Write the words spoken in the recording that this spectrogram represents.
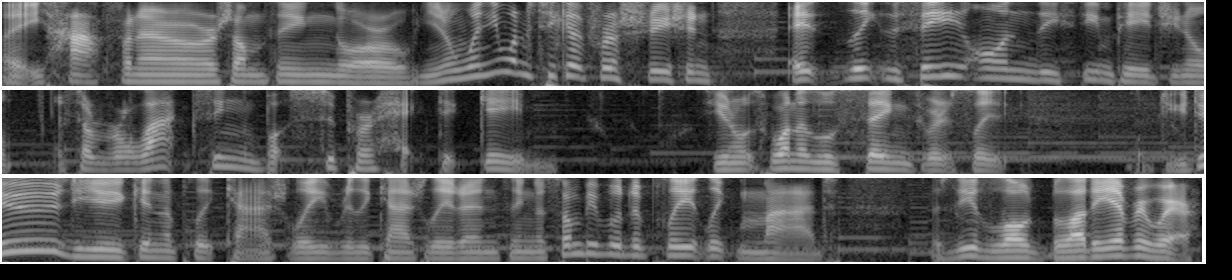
like half an hour or something, or you know, when you want to take out frustration. It like they say on the Steam page, you know, it's a relaxing but super hectic game. So you know, it's one of those things where it's like, what do you do? Do you kind of play it casually, really casually, or anything? Or some people do play it like mad. There's these log bloody everywhere.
